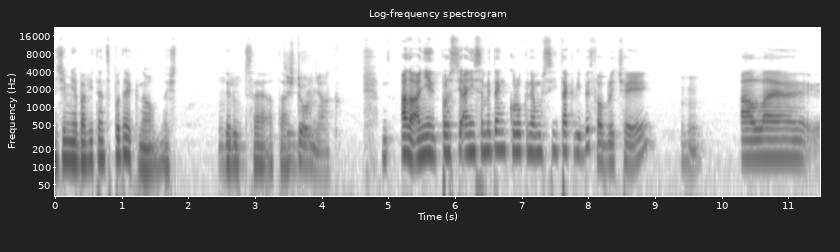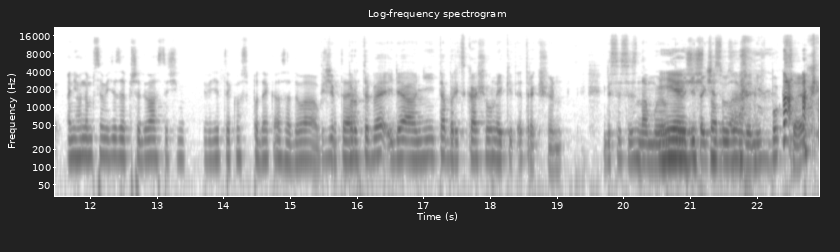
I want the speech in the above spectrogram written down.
že mě baví ten spodek, no, než ty mm-hmm. ruce a tak. Jsi dolňák. Ano, ani, prostě ani se mi ten kluk nemusí tak líbit v obličeji, mm-hmm. ale ani ho nemusím vidět ze předu a stačí mi vidět jako spodek a zadu a už Takže to je... pro tebe je ideální ta britská show Naked Attraction kde se seznamují lidi, takže jsou zavření v boxech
